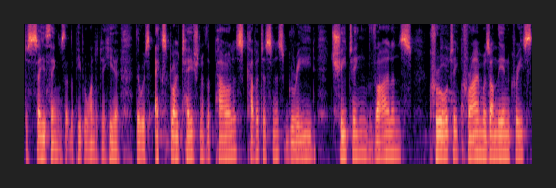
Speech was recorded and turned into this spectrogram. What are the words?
to say things that the people wanted to hear. There was exploitation of the powerless, covetousness, greed, cheating, violence, cruelty, crime was on the increase.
